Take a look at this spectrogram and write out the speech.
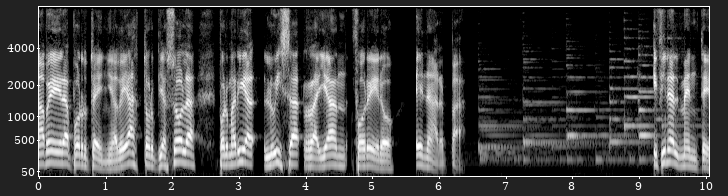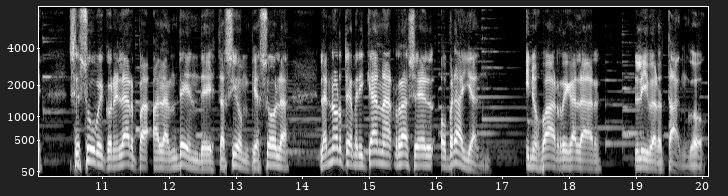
Primavera porteña de Astor Piazzolla por María Luisa Rayán Forero en arpa. Y finalmente se sube con el arpa al andén de Estación Piazzolla la norteamericana Rachel O'Brien y nos va a regalar Libertango.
